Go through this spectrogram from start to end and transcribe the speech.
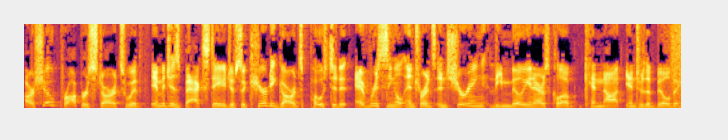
our show proper starts with images backstage of security guards posted at every single entrance, ensuring the Millionaires Club cannot enter the building.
